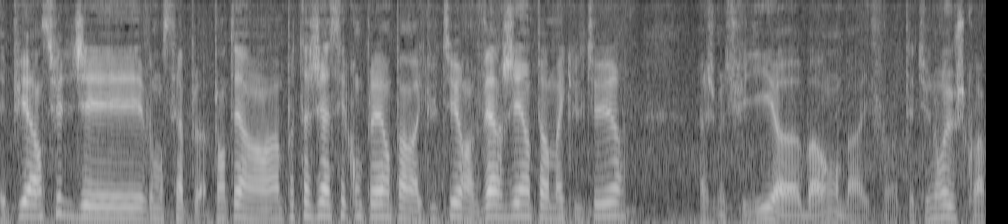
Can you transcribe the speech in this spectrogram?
Et puis ensuite, j'ai commencé à pl- planter un, potager assez complet en permaculture, un verger en permaculture. Je me suis dit, euh, bah, bon, bah, il faut peut-être une ruche. quoi.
